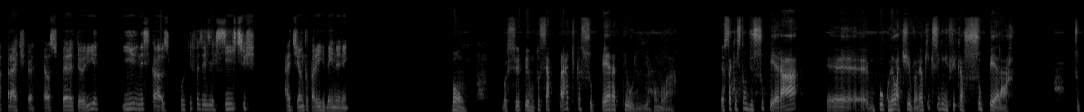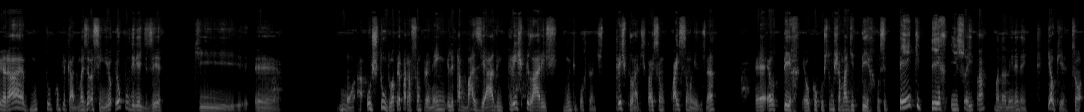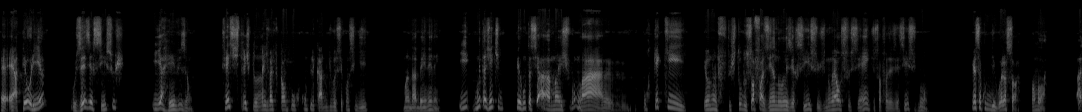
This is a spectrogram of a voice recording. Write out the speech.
a prática ela supera a teoria? E, nesse caso, por que fazer exercícios adianta para ir bem no Enem? Bom, você perguntou se a prática supera a teoria. Vamos lá. Essa questão de superar é um pouco relativa, né? O que, que significa superar? Superar é muito complicado, mas eu, assim, eu, eu poderia dizer que é, bom, o estudo, a preparação para o Enem, ele está baseado em três pilares muito importantes. Três pilares. Quais são, quais são eles, né? É, é o ter, é o que eu costumo chamar de ter. Você tem que ter isso aí para mandar bem no Enem. Que é o quê? São, é, é a teoria, os exercícios e a revisão. Sem esses três pilares, vai ficar um pouco complicado de você conseguir mandar bem no Enem. E muita gente pergunta assim: ah, mas vamos lá, por que, que eu não estudo só fazendo exercícios? Não é o suficiente só fazer exercícios? Bom, pensa comigo, olha só, vamos lá.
